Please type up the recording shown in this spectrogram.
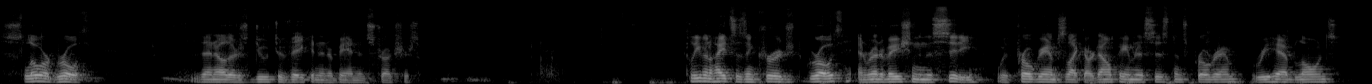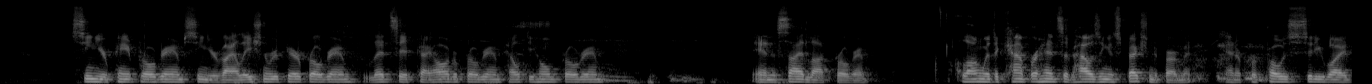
slower growth than others due to vacant and abandoned structures. Cleveland Heights has encouraged growth and renovation in the city with programs like our down payment assistance program, rehab loans, senior paint program, senior violation repair program, lead safe Cuyahoga program, healthy home program, and the side lot program, along with a comprehensive housing inspection department and a proposed citywide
